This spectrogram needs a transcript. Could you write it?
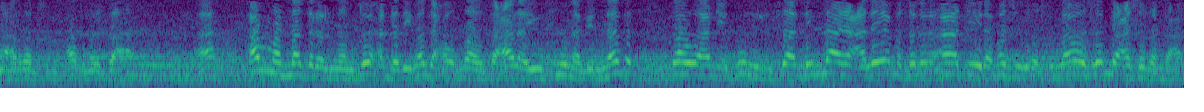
مع الرب سبحانه وتعالى. ها؟ أما النذر الممدوح الذي مدحه الله تعالى يوفون بالنذر فهو أن يقول الإنسان لله علي مثلا آتي إلى مسجد رسول الله وأصلي عشر ركعات.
